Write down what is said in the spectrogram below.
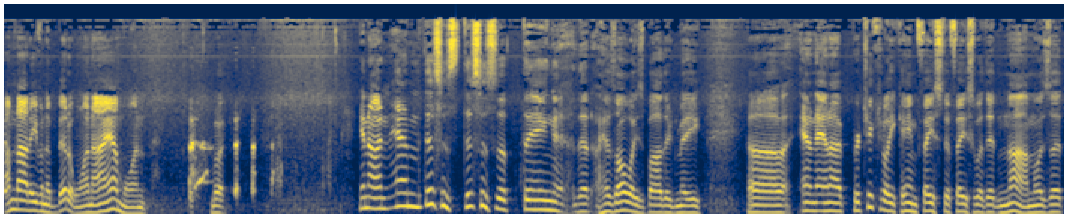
I'm not even a bit of one. I am one, but you know, and, and this is this is the thing that has always bothered me, uh, and and I particularly came face to face with it in Nam was that,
